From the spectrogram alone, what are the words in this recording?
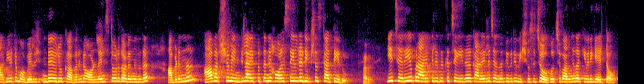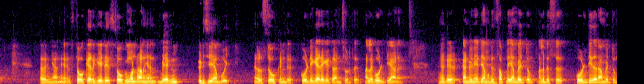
ആദ്യമായിട്ട് മൊബൈലിന്റെ ഒരു കവറിന്റെ ഓൺലൈൻ സ്റ്റോർ തുടങ്ങുന്നത്. അവിടുന്ന് ആ വർഷം എൻഡിലായപ്പോൾ തന്നെ ഹോൾസെയിലിന്റെ ഡിവിഷൻ സ്റ്റാർട്ട് ചെയ്തു. ഈ ചെറിയ പ്രായത്തിൽ ഇതൊക്കെ ചെയ്ത് കടയിൽ ചെന്നപ്പോൾ ഇവർ വിശ്വസിച്ചോ? കൊച്ചു പറഞ്ഞതൊക്കെ ഇവർ കേട്ടോ? ഞാൻ സ്റ്റോക്ക് ഇറക്കിയിട്ട് സ്റ്റോക്കും കൊണ്ടാണ് ഞാൻ ബാഗും ഇടിച്ച് ചെയ്യാൻ പോയി. ഞങ്ങൾ സ്റ്റോക്ക് ഉണ്ട് ക്വാളിറ്റിക്കാരെയൊക്കെ കാണിച്ചു കൊടുത്ത് നല്ല ക്വാളിറ്റിയാണ്. നിങ്ങൾക്ക് കണ്ടിന്യൂ ആയിട്ട് നമുക്ക് സപ്ലൈ ചെയ്യാൻ പറ്റും. നല്ല ബെസ്റ്റ് ക്വാളിറ്റി തരാൻ പറ്റും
